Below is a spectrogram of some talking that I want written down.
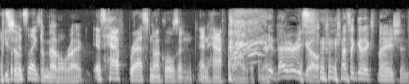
piece it's, of, it's like, of metal, right? It's half brass knuckles and, and half bottle opener. there you go. That's a good explanation.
